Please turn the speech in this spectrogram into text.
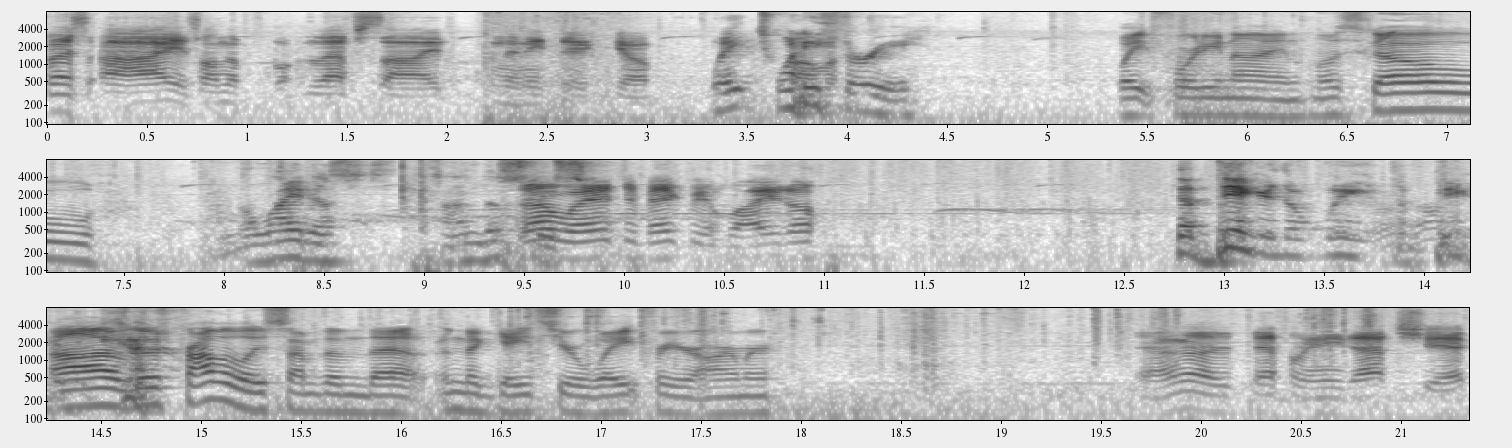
press I is on the left side underneath the go. Wait, 23. Wait, 49. Let's go. I'm the lightest. Time to No way to make me lighter. The bigger the weight, the bigger Uh, the there's probably something that negates your weight for your armor. Yeah, I'm gonna definitely need that shit.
